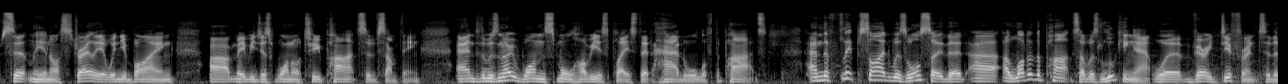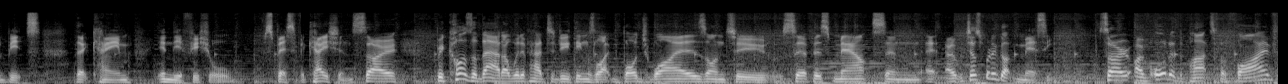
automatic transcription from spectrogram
certainly in Australia, when you're buying uh, maybe just one or two parts of something. And there was no one small hobbyist place that had all of the parts. And the flip side was also that uh, a lot of the parts I was looking at were very different to the bits that came in the official specifications. So, because of that, I would have had to do things like bodge wires onto surface mounts, and it just would have got messy. So, I've ordered the parts for five.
